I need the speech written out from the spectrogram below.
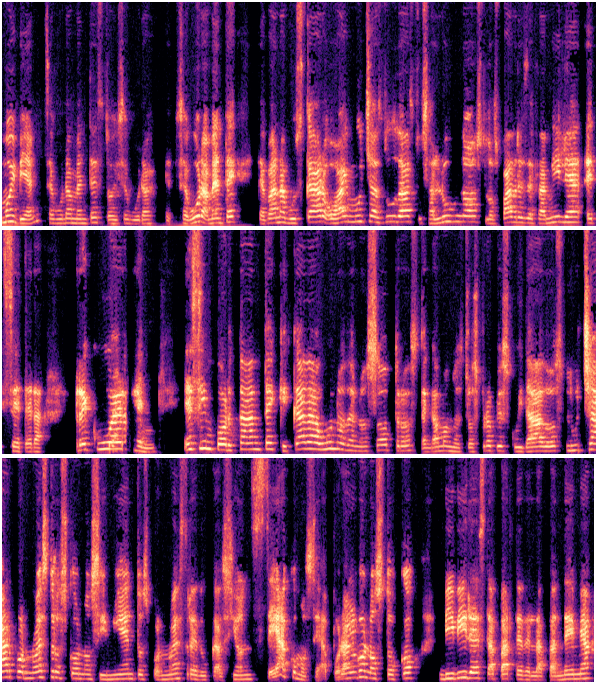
Muy bien, seguramente estoy segura, seguramente te van a buscar o hay muchas dudas tus alumnos, los padres de familia, etcétera. Recuerden, es importante que cada uno de nosotros tengamos nuestros propios cuidados, luchar por nuestros conocimientos, por nuestra educación, sea como sea. Por algo nos tocó vivir esta parte de la pandemia,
